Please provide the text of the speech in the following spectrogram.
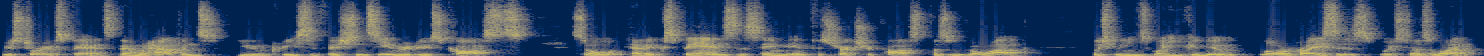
Your store expands. Then what happens? You increase efficiency and reduce costs. So that expands. The same infrastructure cost doesn't go up, which means what you can do: lower prices, which does what?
